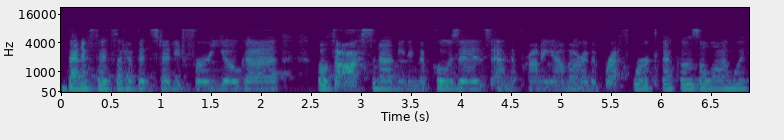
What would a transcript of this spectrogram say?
benefits that have been studied for yoga both the asana meaning the poses and the pranayama or the breath work that goes along with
